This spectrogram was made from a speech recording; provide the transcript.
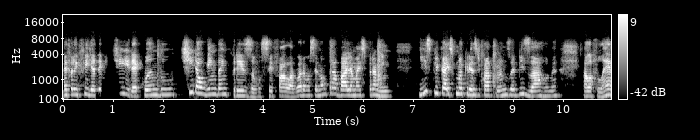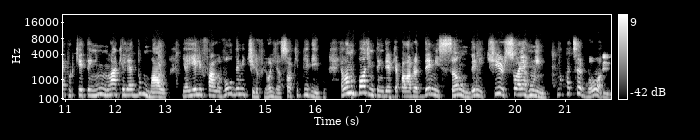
Aí eu falei, filha, demitir é quando tira alguém da empresa, você fala, agora você não trabalha mais para mim. E explicar isso para uma criança de quatro anos é bizarro, né? Ela falou: é, porque tem um lá que ele é do mal. E aí ele fala: vou demitir. Eu falei: olha só que perigo. Ela não pode entender que a palavra demissão, demitir, só é ruim. Ela pode ser boa. Sim.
